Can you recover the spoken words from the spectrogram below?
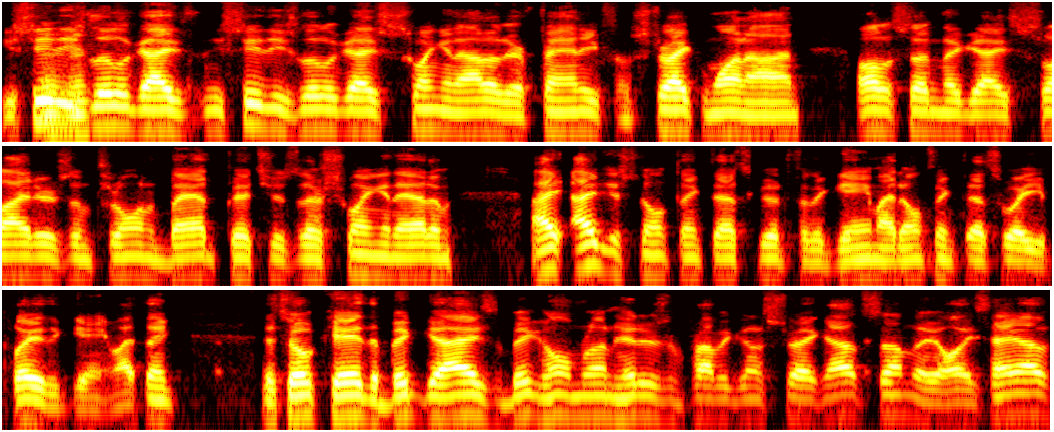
You see mm-hmm. these little guys, you see these little guys swinging out of their fanny from strike one on. All of a sudden, the guys sliders and throwing bad pitches. They're swinging at them. I, I just don't think that's good for the game. I don't think that's the way you play the game. I think it's okay. The big guys, the big home run hitters are probably going to strike out some. They always have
